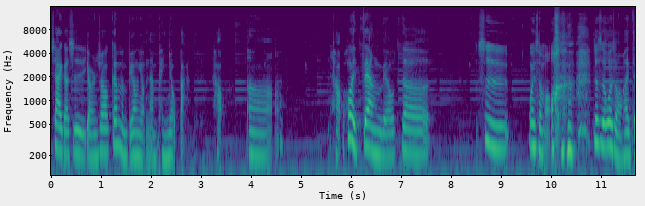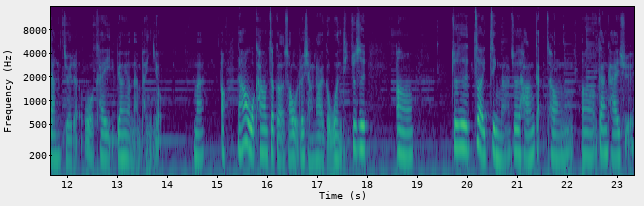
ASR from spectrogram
下一个是有人说根本不用有男朋友吧？好，嗯，好，会这样留的是为什么？就是为什么会这样觉得我可以不用有男朋友吗？哦，然后我看到这个的时候，我就想到一个问题，就是嗯，就是最近嘛，就是好像刚从嗯刚开学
